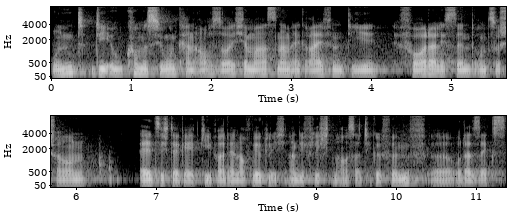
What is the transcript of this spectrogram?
Und die EU-Kommission kann auch solche Maßnahmen ergreifen, die erforderlich sind, um zu schauen, hält sich der Gatekeeper denn auch wirklich an die Pflichten aus Artikel 5 äh, oder 6?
